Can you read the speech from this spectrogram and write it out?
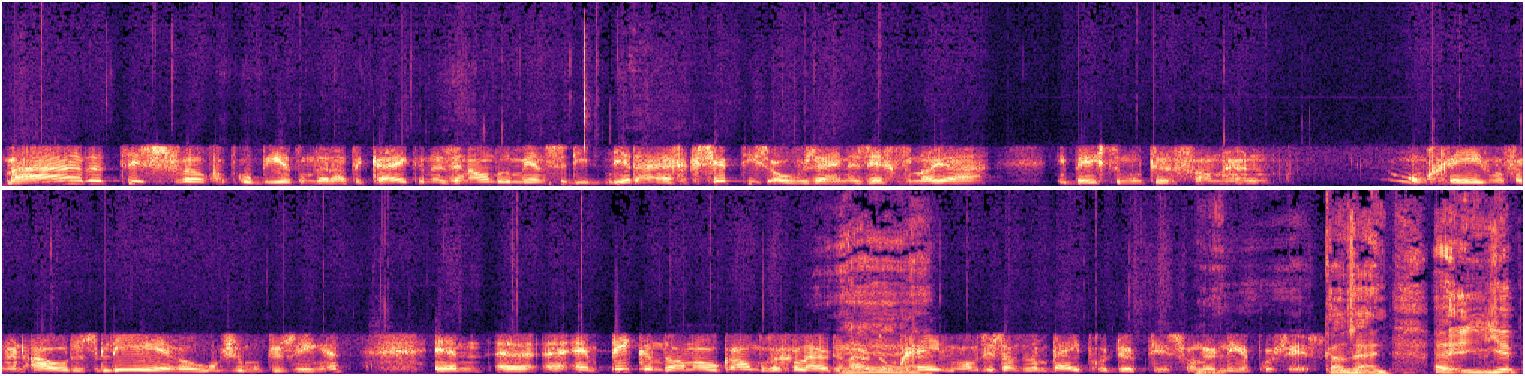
Maar het is wel geprobeerd om daarnaar te kijken. Er zijn andere mensen die, die daar eigenlijk sceptisch over zijn en zeggen van, nou ja, die beesten moeten van hun omgeving, van hun ouders leren hoe ze moeten zingen. En, uh, en pikken dan ook andere geluiden uit de omgeving op. Dus dat het een bijproduct is van hun leerproces. Kan zijn. Uh, Jip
